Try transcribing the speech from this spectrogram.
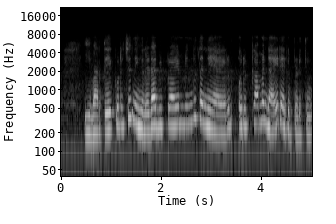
ഈ വാർത്തയെക്കുറിച്ച് നിങ്ങളുടെ അഭിപ്രായം എന്ത് തന്നെയായാലും ഒരു കമന്റായി രേഖപ്പെടുത്തൂ.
